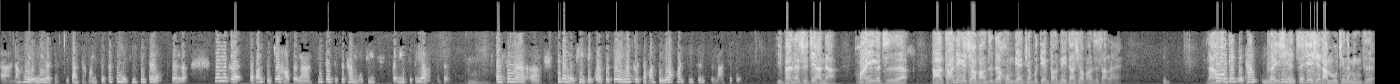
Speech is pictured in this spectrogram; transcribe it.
啊、然后有念了小几张小房子，但是母亲现在往生了。那那个小房子做好的呢，现在只是他母亲的名字的要的，嗯，但是呢，呃，现在母亲已经过世，所以那个小房子要换金针纸吗？师傅？一般呢是这样的，换一个纸，把他那个小房子的红点全部点到那张小房子上来。嗯。然后就直接写他可以写，直接写他母亲的名字，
